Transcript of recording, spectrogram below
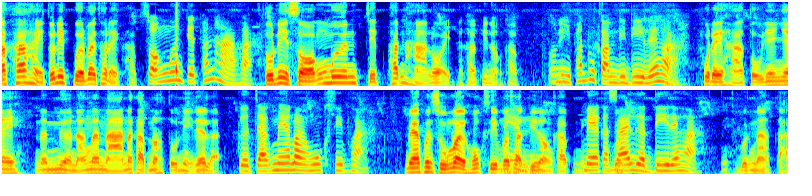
ราคาให้ตัวนี้เปิดไว้เท่าไหร่ครับสองหมื่นเจ็ดพันหาค่ะ ตัวนี้27,500นะครับพี่น้องครับตัวนี้พันธุกรรมดีๆเลยค่ะอะ ผู้ใดหาตัวใหญ่ๆนั่นเนื้อหนังหนาๆนะครับเนาะตัวนี้ได้ละ เกิดจากแม่ร้อยหกสิบค่ะ แม่เพิ่นสูง160ว่าซั่นพี่น้องครับนี่แม่กับสายเลือดดีเลยค่ะนี่เบื้องหน้าตา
